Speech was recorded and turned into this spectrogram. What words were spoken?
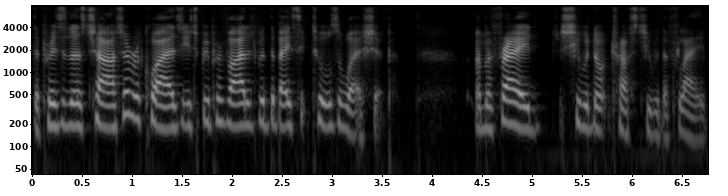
The prisoner's charter requires you to be provided with the basic tools of worship. I'm afraid she would not trust you with a flame.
